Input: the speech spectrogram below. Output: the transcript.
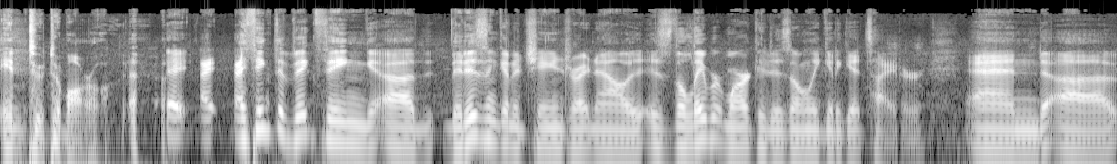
into tomorrow? I, I- think the big thing uh, that isn't going to change right now is the labor market is only going to get tighter. And uh,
